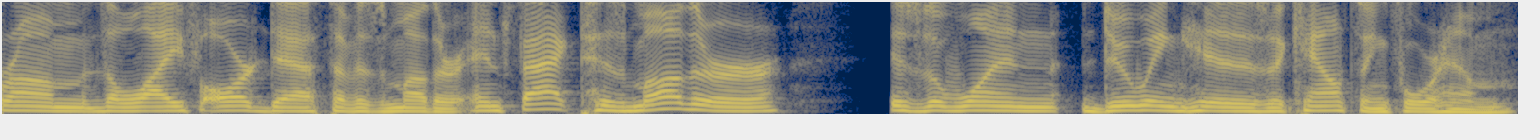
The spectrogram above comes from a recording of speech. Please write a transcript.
from the life or death of his mother. In fact, his mother is the one doing his accounting for him.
